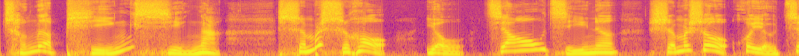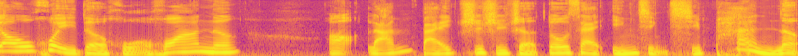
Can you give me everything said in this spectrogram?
成了平行啊？什么时候有交集呢？什么时候会有交汇的火花呢？啊，蓝白支持者都在引颈期盼呢。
